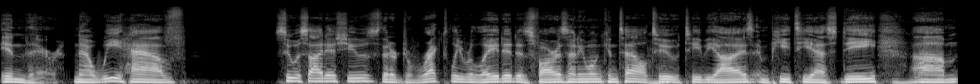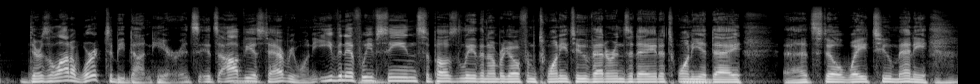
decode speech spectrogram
in there. Now we have suicide issues that are directly related, as far as anyone can tell, mm-hmm. to TBIs and PTSD. Mm-hmm. Um, there's a lot of work to be done here. It's it's obvious to everyone. Even if we've mm-hmm. seen supposedly the number go from 22 veterans a day to 20 a day, uh, it's still way too many. Mm-hmm.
